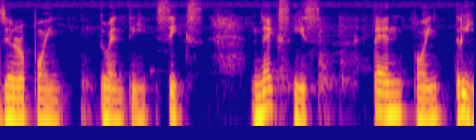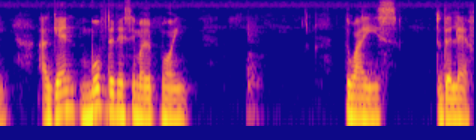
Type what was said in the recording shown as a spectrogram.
0 0.26. Next is 10.3. Again, move the decimal point twice to the left.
